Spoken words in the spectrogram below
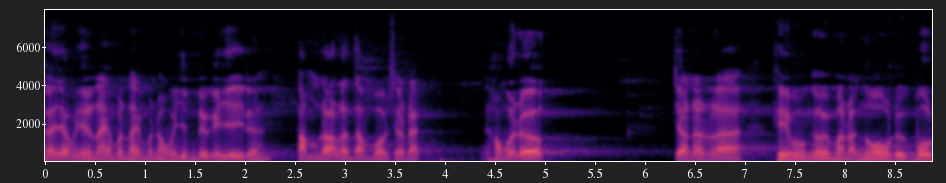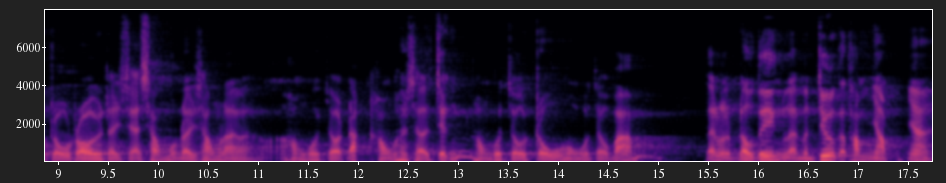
Nó giống như nãy mình thấy mình không có dính được cái gì đó. Tâm đó là tâm vô sở đắc. Không có được. Cho nên là khi một người mà đã ngộ được vô trụ rồi thì sẽ sống một đời sống là không có chỗ đắc, không có sở chứng, không có chỗ trụ, không có chỗ bám đó là đầu tiên là mình chưa có thâm nhập nha.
